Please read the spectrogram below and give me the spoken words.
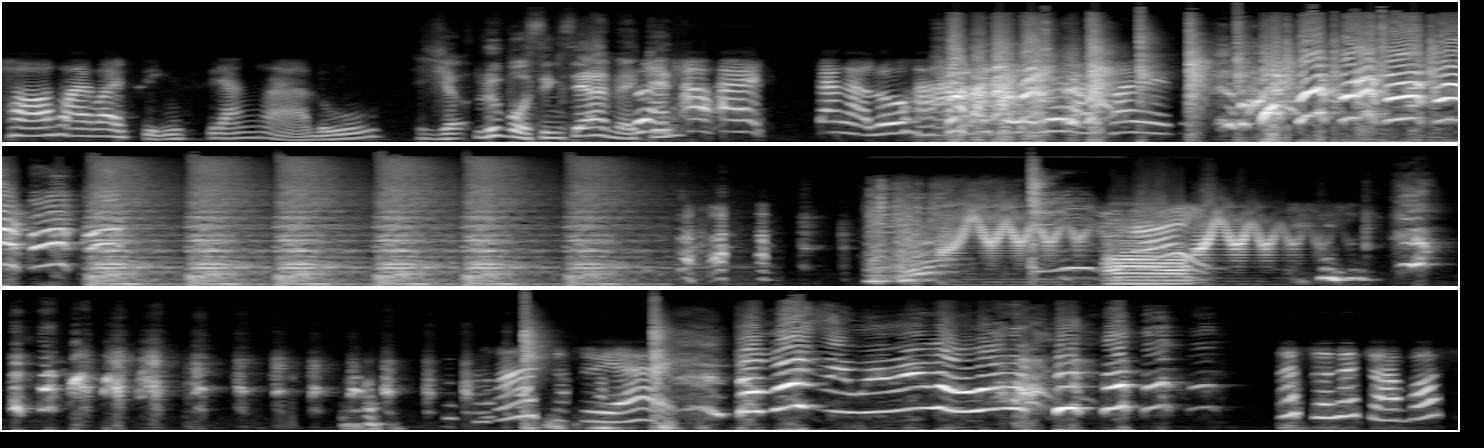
破坏我形象啦，你。有你冇形象系咪？见。破坏真啊，你吓！妈住住嘢，他妈是微微娃娃，那真系查波先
